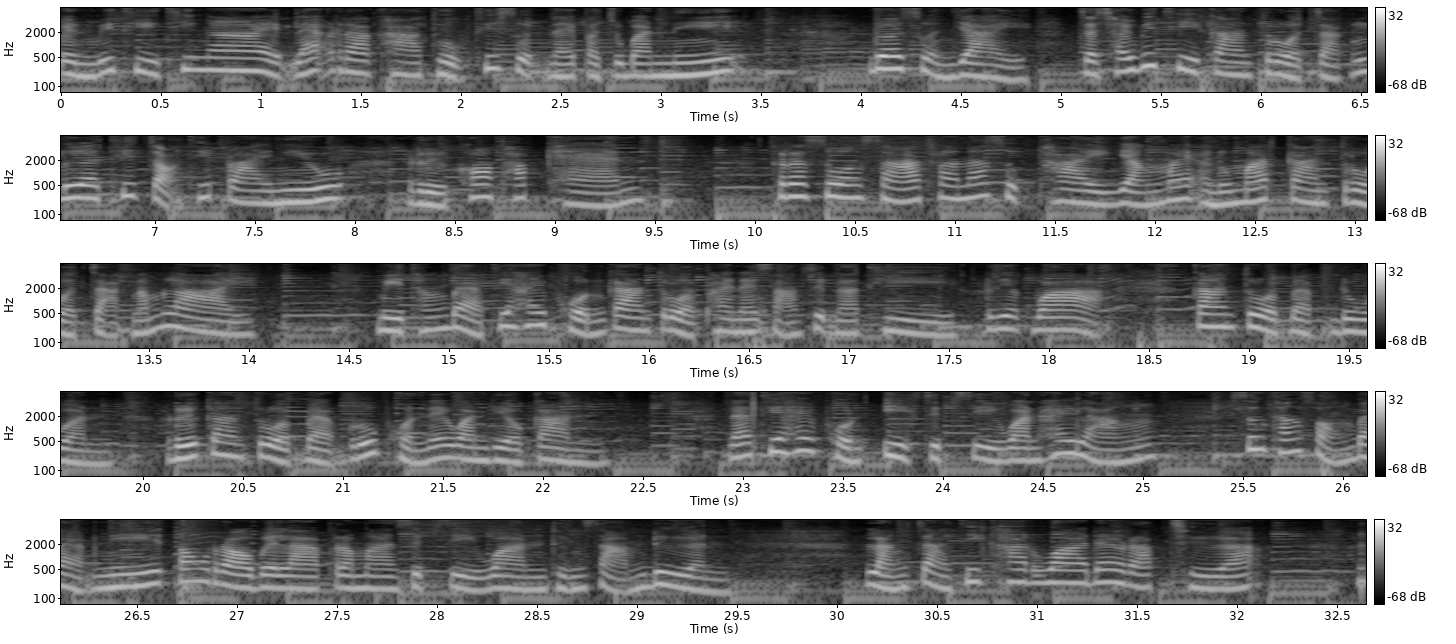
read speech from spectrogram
เป็นวิธีที่ง่ายและราคาถูกที่สุดในปัจจุบันนี้ โดยส่วนใหญ่จะใช้วิธีการตรวจจากเลือดที่เจาะที่ปลายนิ้ว หรือข้อพับแขน กระทรวงสาธารณสุขไทยยังไม่อนุมัติการตรวจจากน้ำลาย มีทั้งแบบที่ให้ผลการตรวจภายใน 30 นาที เรียกว่า การตรวจแบบด่วน หรือการตรวจแบบรู้ผลในวันเดียวกันและที่ให้ผลอีก 14 วันให้หลัง ซึ่งทั้งสองแบบนี้ต้องรอเวลาประมาณ 14 วันถึง 3 เดือน หลังจากที่คาดว่าได้รับเชื้อ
